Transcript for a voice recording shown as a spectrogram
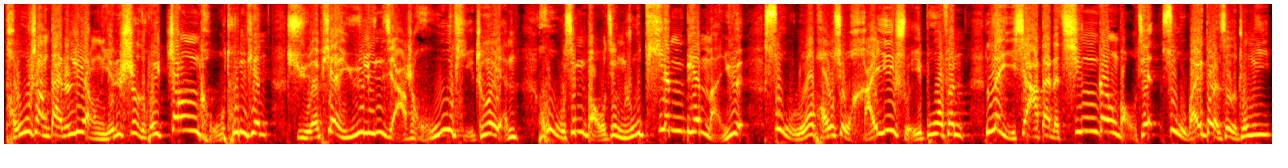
头上戴着亮银狮子盔，张口吞天，雪片鱼鳞甲是虎体遮颜，护心宝镜如天边满月，素罗袍袖海水波翻，肋下带着青钢宝剑，素白缎色的中衣，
